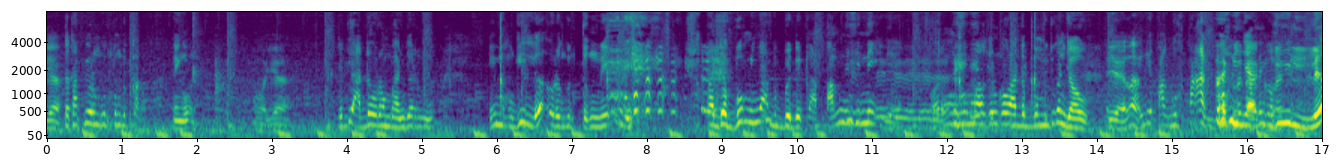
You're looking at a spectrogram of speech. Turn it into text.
Ya tetapi orang Guntung dekat nengok oh iya jadi ada orang Banjar nih emang gila orang Guntung nih ada bom minyak berdekatan di sini orang minimal kan kalau ada bom itu kan jauh. Iyalah. Ini taguh taguh minyak gila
